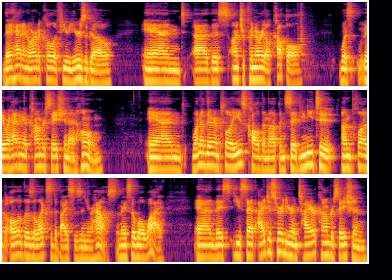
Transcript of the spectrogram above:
they had an article a few years ago, and uh, this entrepreneurial couple was they were having a conversation at home and one of their employees called them up and said, You need to unplug all of those Alexa devices in your house. And they said, Well, why? And they, he said, I just heard your entire conversation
